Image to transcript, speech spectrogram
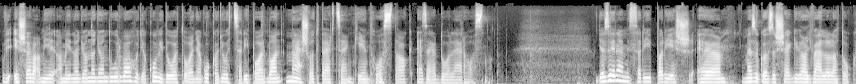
És ami, ami nagyon-nagyon durva, hogy a Covid oltóanyagok a gyógyszeriparban másodpercenként hoztak 1000 dollár hasznot. Ugye az élelmiszeripari és mezőgazdasági nagyvállalatok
